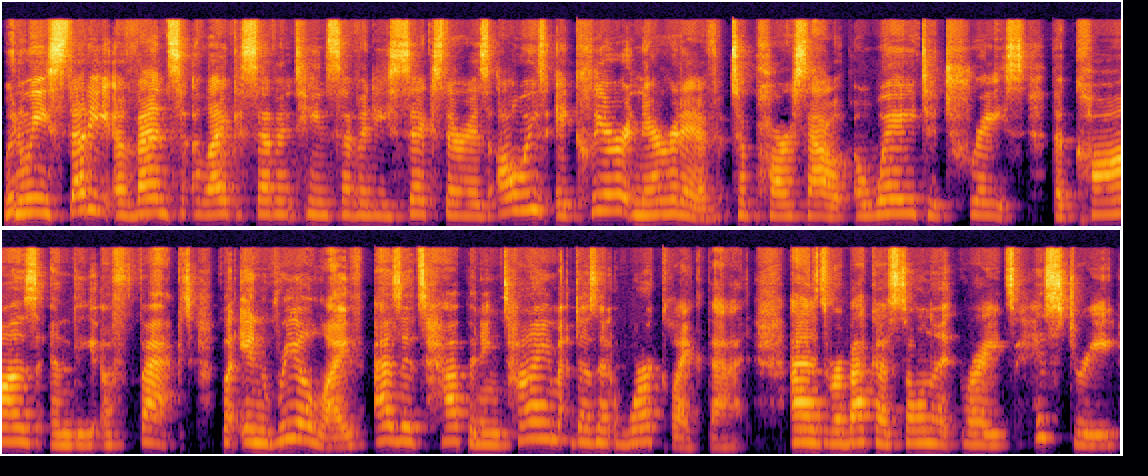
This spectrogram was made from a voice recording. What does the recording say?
When we study events like 1776, there is always a clear narrative to parse out, a way to trace the cause and the effect. But in real life, as it's happening, time doesn't work like that. As Rebecca Solnit writes, history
